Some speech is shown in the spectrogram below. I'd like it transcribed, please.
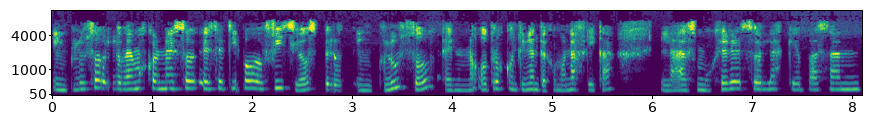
Incluso lo vemos con eso, ese tipo de oficios, pero incluso en otros continentes, como en África, las mujeres son las que pasan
